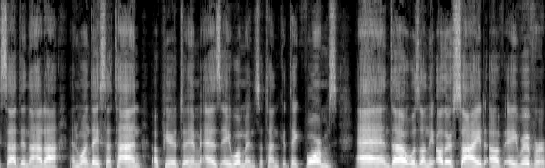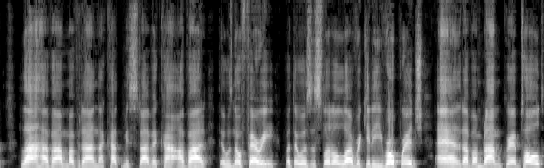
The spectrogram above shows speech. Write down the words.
Satan And one day Satan appeared to him as a woman. Satan could take forms and uh, was on the other side of a river. There was no ferry, but there was this little uh, rickety rope bridge, and Rav Amram grabbed hold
